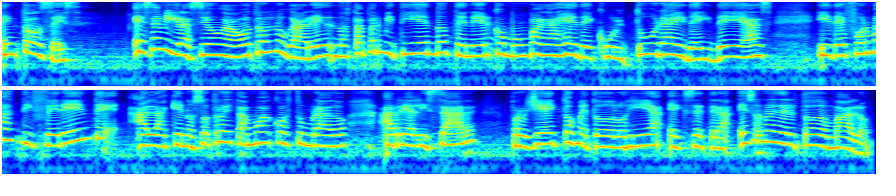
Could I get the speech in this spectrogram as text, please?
Entonces, esa migración a otros lugares nos está permitiendo tener como un bagaje de cultura y de ideas y de formas diferentes a las que nosotros estamos acostumbrados a realizar proyectos, metodología, etcétera. Eso no es del todo malo.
